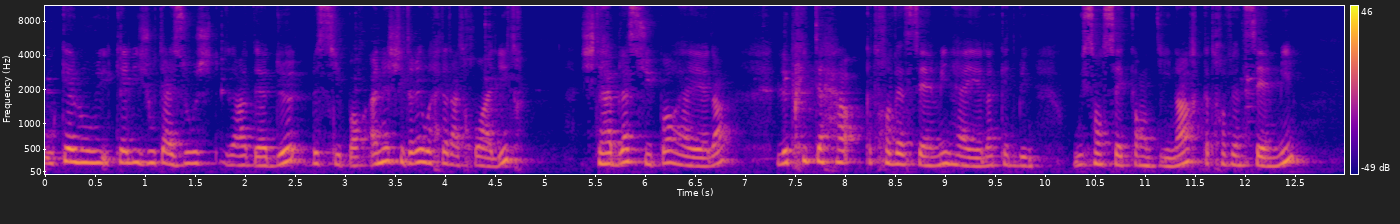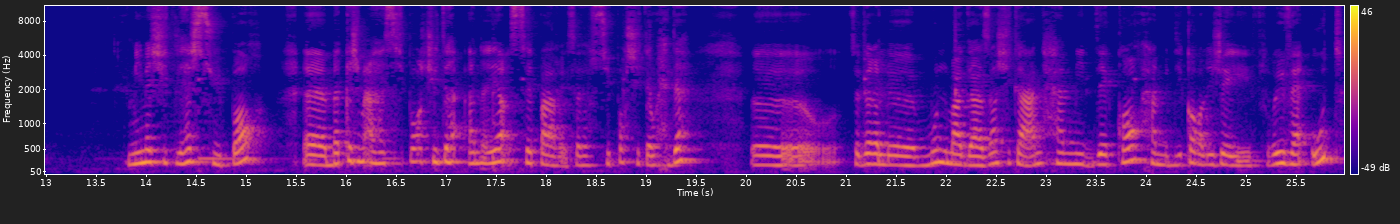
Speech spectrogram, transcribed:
وكانوا كان يجوا تاع زوج تاع deux بال support أنا شريت غير وحده تاع 3 لتر شفتها بلا support هاهي لا le prix تاعها 85000 هاهي لا كاتبين 850 دينار 85000 mais ما شريتلهاش support آه ما كانش معاها support شريتها انايا séparé sur support شريتها وحده أه sûr مول ال magasin شريتها عند حميد ديكور حميد ديكور اللي جاي في rue 20 اوت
